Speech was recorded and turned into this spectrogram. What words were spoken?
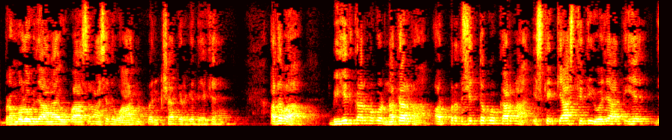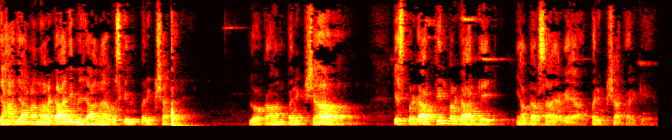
ब्रह्मलोक जाना है, उपासना से तो वहाँ की परीक्षा करके देखे। अथवा विहित कर्म को न करना और प्रतिषिध को करना, इसके क्या स्थिति हो जाती है? जहाँ जाना, नरक आदि में जाना है, उसकी भी परीक्षा करें। लोकान परीक्षा। इस प्रकार, तीन प्रकार के यहाँ दर्शाया गया परीक्षा करके।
